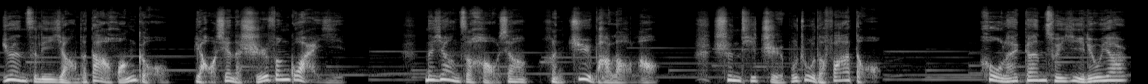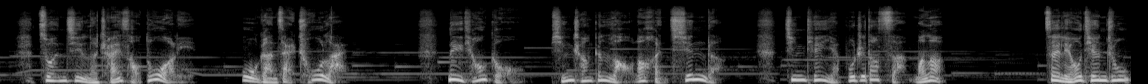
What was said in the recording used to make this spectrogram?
院子里养的大黄狗表现得十分怪异。那样子好像很惧怕姥姥，身体止不住的发抖。后来干脆一溜烟钻进了柴草垛里，不敢再出来。那条狗平常跟姥姥很亲的，今天也不知道怎么了。在聊天中，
